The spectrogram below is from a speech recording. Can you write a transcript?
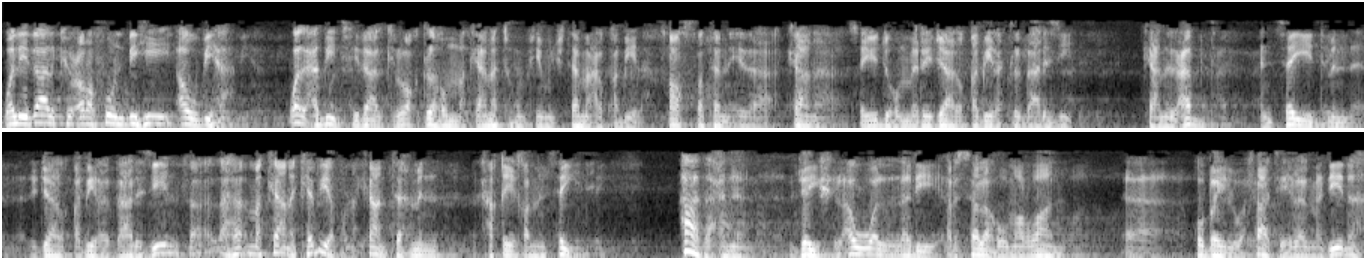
ولذلك يعرفون به أو بها. والعبيد في ذلك الوقت لهم مكانتهم في مجتمع القبيلة خاصة إذا كان سيدهم من رجال القبيلة البارزين. كان العبد عند سيد من رجال القبيلة البارزين فلها مكانة كبيرة مكانته من الحقيقة من سيده. هذا عن الجيش الأول الذي أرسله مروان آه، قبيل وفاته إلى المدينة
